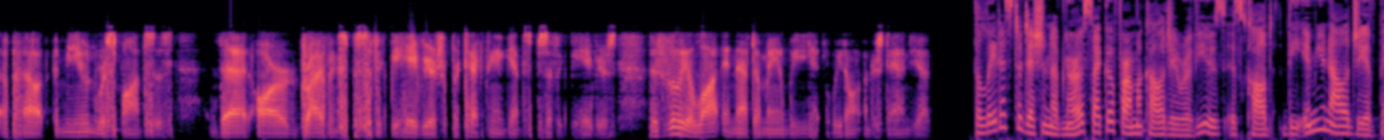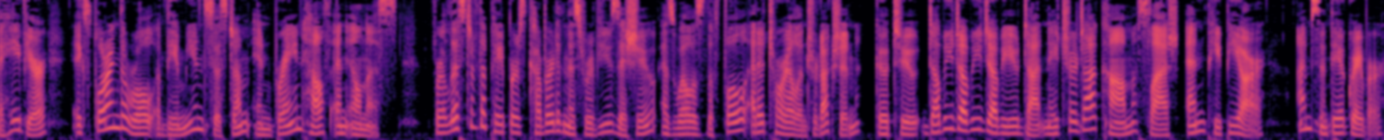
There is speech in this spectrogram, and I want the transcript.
about immune responses that are driving specific behaviors or protecting against specific behaviors. There's really a lot in that domain we we don't understand yet. The latest edition of Neuropsychopharmacology Reviews is called The Immunology of Behavior, exploring the role of the immune system in brain health and illness. For a list of the papers covered in this reviews issue, as well as the full editorial introduction, go to www.nature.com/nppr. I'm Cynthia Graber.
